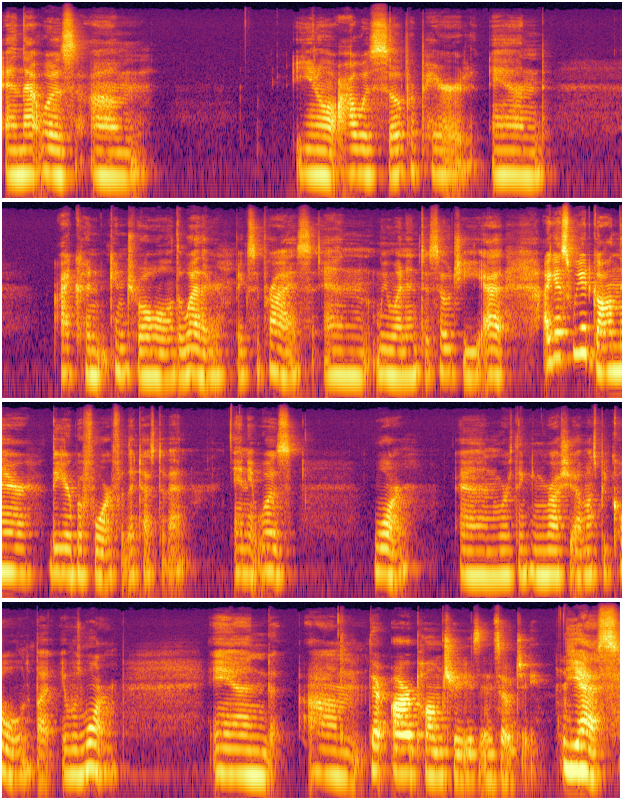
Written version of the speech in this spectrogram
and that was um you know, I was so prepared and I couldn't control the weather. Big surprise. And we went into Sochi. At, I guess we had gone there the year before for the test event and it was warm. And we're thinking Russia, it must be cold, but it was warm. And um There are palm trees in Sochi. Yes,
